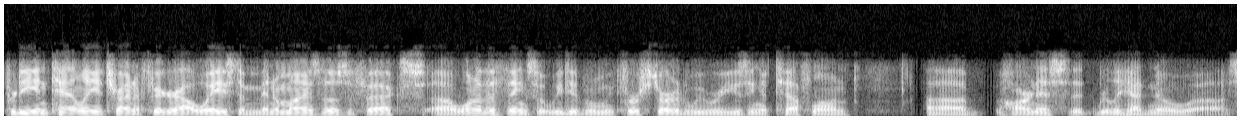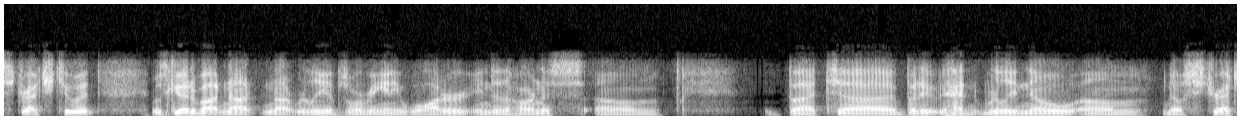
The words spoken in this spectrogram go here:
pretty intently at trying to figure out ways to minimize those effects. Uh, one of the things that we did when we first started, we were using a Teflon uh, harness that really had no uh, stretch to it. It was good about not not really absorbing any water into the harness, um, but uh, but it had really no um, no stretch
